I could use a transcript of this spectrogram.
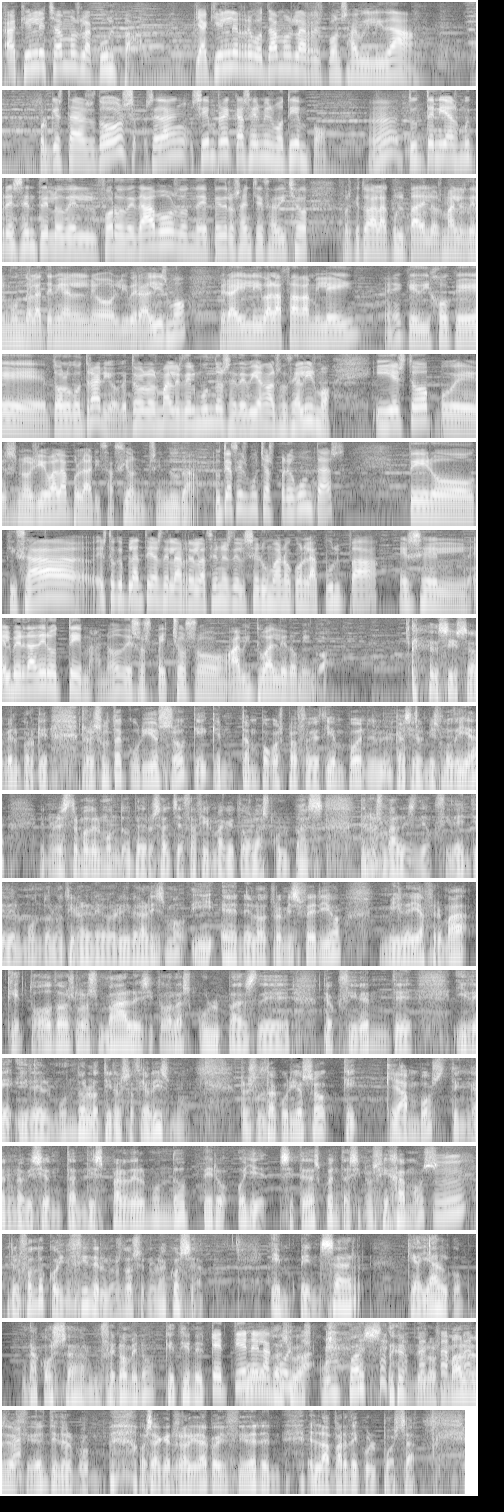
¿a quién le echamos la culpa? ¿Y a quién le rebotamos la responsabilidad? Porque estas dos se dan siempre casi al mismo tiempo. ¿eh? Tú tenías muy presente lo del foro de Davos, donde Pedro Sánchez ha dicho pues, que toda la culpa de los males del mundo la tenía el neoliberalismo, pero ahí le iba la zaga a ¿eh? que dijo que todo lo contrario, que todos los males del mundo se debían al socialismo. Y esto pues, nos lleva a la polarización, sin duda. Tú te haces muchas preguntas pero quizá esto que planteas de las relaciones del ser humano con la culpa es el, el verdadero tema ¿no? de sospechoso habitual de domingo. Sí, Isabel, porque resulta curioso que, en tan poco espacio de tiempo, en el, casi el mismo día, en un extremo del mundo, Pedro Sánchez afirma que todas las culpas de los males de Occidente y del mundo lo tiene el neoliberalismo y en el otro hemisferio, Milei afirma que todos los males y todas las culpas de, de Occidente y, de, y del mundo lo tiene el socialismo. Resulta curioso que que ambos tengan una visión tan dispar del mundo, pero oye, si te das cuenta, si nos fijamos, mm. en el fondo coinciden los dos en una cosa, en pensar que hay algo una cosa, algún fenómeno que tiene, todas las culpas de los males de Occidente y del CUM. O sea que en realidad coinciden en, la parte culposa.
